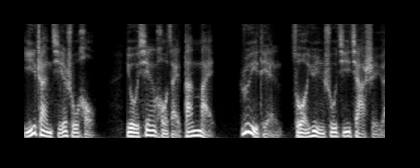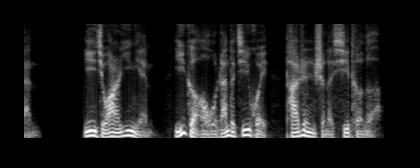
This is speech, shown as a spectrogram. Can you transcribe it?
一战结束后，又先后在丹麦、瑞典做运输机驾驶员。1921年，一个偶然的机会，他认识了希特勒。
